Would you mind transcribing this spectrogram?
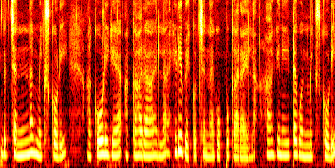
ಇದಕ್ಕೆ ಚೆನ್ನಾಗಿ ಮಿಕ್ಸ್ ಕೊಡಿ. ಆ ಕೋಳಿಗೆ ಆ ಖಾರ ಎಲ್ಲ ಹಿಡಿಬೇಕು, ಚೆನ್ನಾಗಿ ಉಪ್ಪು, ಖಾರ ಎಲ್ಲ. ಹಾಗೆ ನೀಟಾಗಿ ಒಂದು ಮಿಕ್ಸ್ ಕೊಡಿ.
